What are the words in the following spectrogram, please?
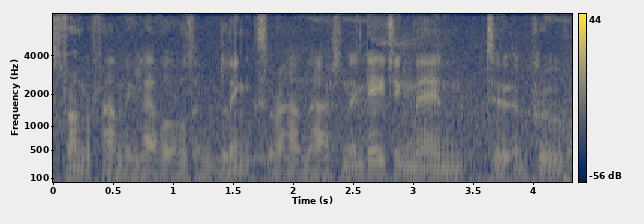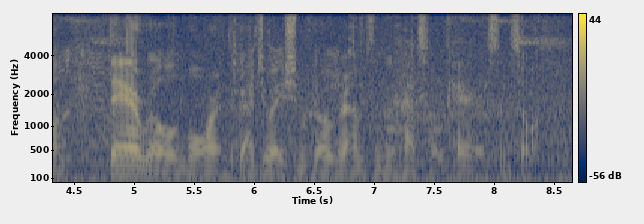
stronger family levels and links around that, and engaging men to improve on their role more in the graduation programs and the household cares and so on.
